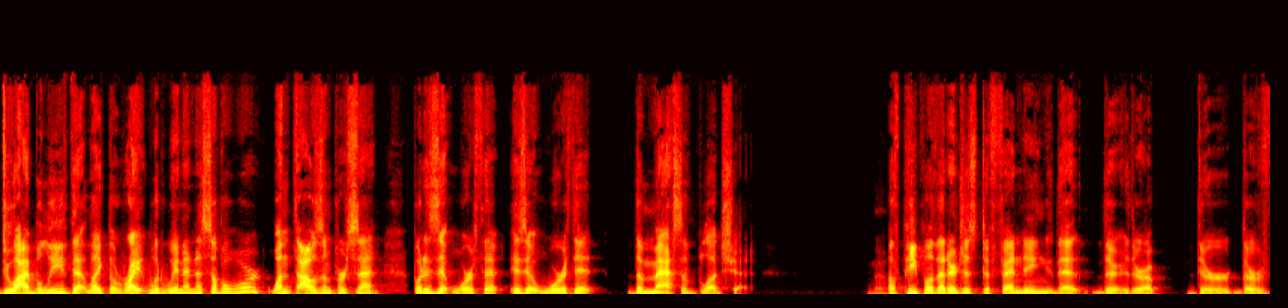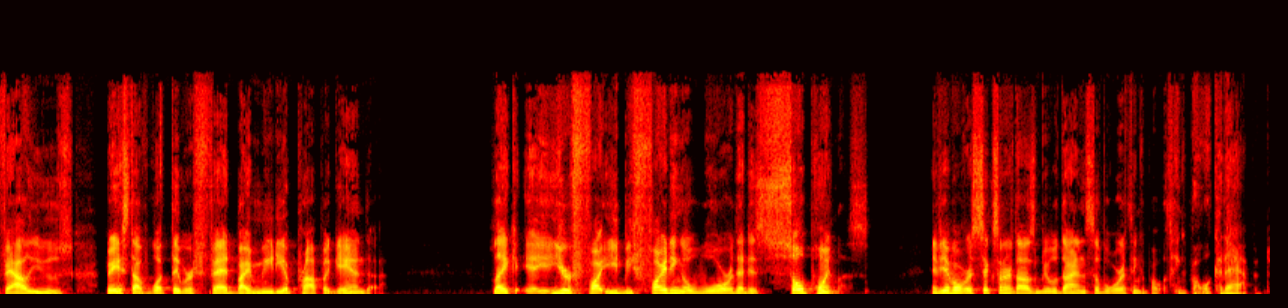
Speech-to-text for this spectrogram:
do I believe that like the right would win in a civil war? One thousand percent. But is it worth it? Is it worth mm. it? The massive bloodshed No. of people that are just defending that their their uh, their their values based off what they were fed by media propaganda. Like you're fight, you'd be fighting a war that is so pointless. If you have over six hundred thousand people dying in the Civil War, think about think about what could have happened.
